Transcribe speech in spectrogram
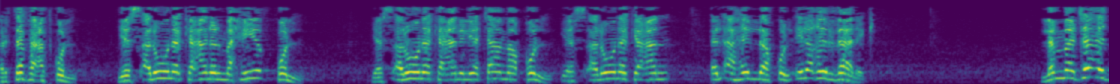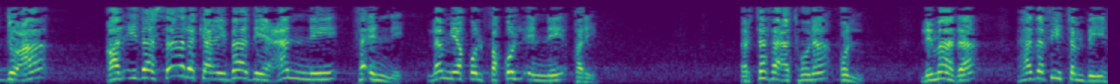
ارتفعت قل. يسألونك عن المحيض قل. يسألونك عن اليتامى قل. يسألونك عن الأهلة قل. إلى غير ذلك. لما جاء الدعاء قال إذا سألك عبادي عني فإني. لم يقل فقل إني قريب. ارتفعت هنا قل. لماذا؟ هذا فيه تنبيه.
